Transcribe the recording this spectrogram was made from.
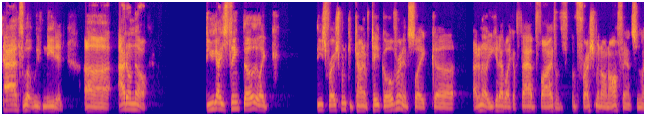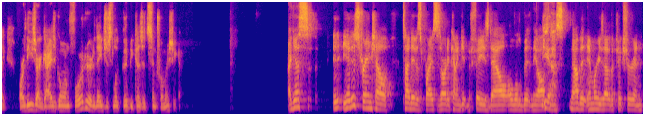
that's what we've needed. Uh, I don't know. Do you guys think though, like these freshmen could kind of take over and it's like uh, I don't know, you could have like a fab five of, of freshmen on offense and like, are these our guys going forward or do they just look good because it's Central Michigan? I guess it, it is strange how Ty Davis Price is already kind of getting phased out a little bit in the offense yeah. now that Emery's out of the picture and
